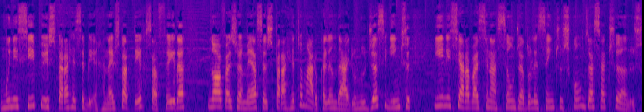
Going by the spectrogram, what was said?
O município espera receber, nesta terça-feira, novas remessas para retomar o calendário no dia seguinte e iniciar a vacinação de adolescentes com 17 anos.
